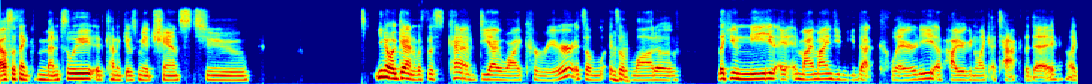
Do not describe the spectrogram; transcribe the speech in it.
I also think mentally it kind of gives me a chance to you know, again, with this kind of DIY career, it's a it's a lot of like you need in my mind you need that clarity of how you're going to like attack the day like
